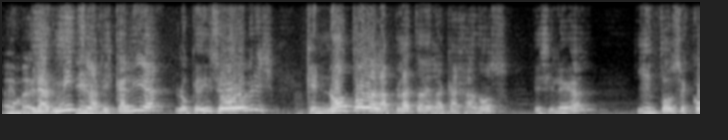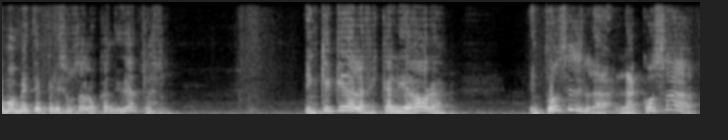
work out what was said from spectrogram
Además, Le admite sí, la fiscalía lo que dice Odebrecht, que no toda la plata de la caja 2 es ilegal. Y entonces, ¿cómo mete presos a los candidatos? ¿En qué queda la fiscalía ahora? Entonces, la, la cosa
